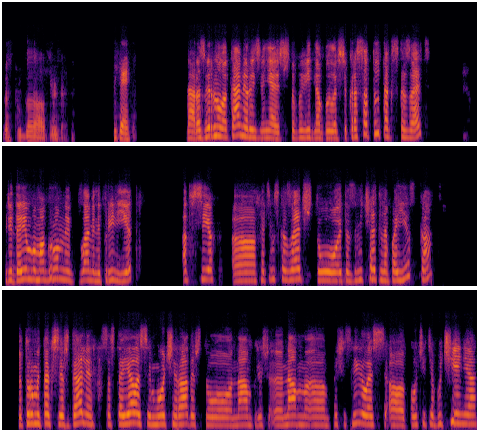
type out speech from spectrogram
Да туда, Okay. Да, развернула камеру, извиняюсь, чтобы видно было всю красоту, так сказать. Передаем вам огромный пламенный привет от всех. А, хотим сказать, что это замечательная поездка, которую мы так все ждали, состоялась, и мы очень рады, что нам, приш... Э, нам э, посчастливилось э, получить обучение,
